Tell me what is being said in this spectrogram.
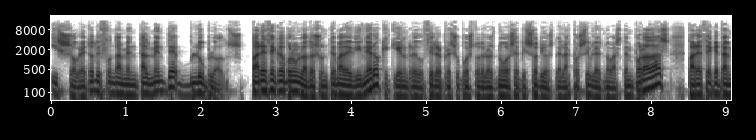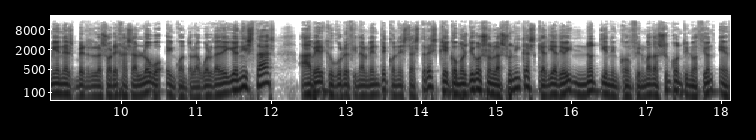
y sobre todo y fundamentalmente Blue Bloods. Parece que por un lado es un tema de dinero, que quieren reducir el presupuesto de los nuevos episodios de las posibles nuevas temporadas. Parece que también es ver las orejas al lobo en cuanto a la huelga de guionistas. A ver qué ocurre finalmente con estas tres, que como os digo son las únicas que a día de hoy no tienen confirmada su continuación en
